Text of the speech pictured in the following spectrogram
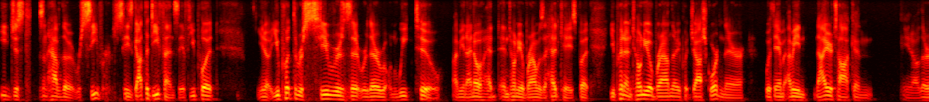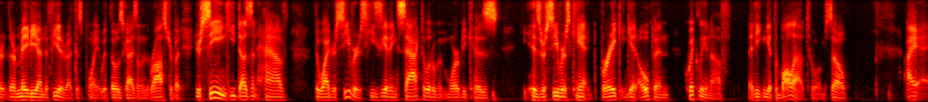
he just doesn't have the receivers. He's got the defense. If you put you know, you put the receivers that were there in week two. I mean, I know Antonio Brown was a head case, but you put Antonio Brown there, you put Josh Gordon there with him. I mean, now you're talking, you know, they're they're maybe undefeated at this point with those guys on the roster, but you're seeing he doesn't have the wide receivers. He's getting sacked a little bit more because his receivers can't break and get open quickly enough that he can get the ball out to him. So I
